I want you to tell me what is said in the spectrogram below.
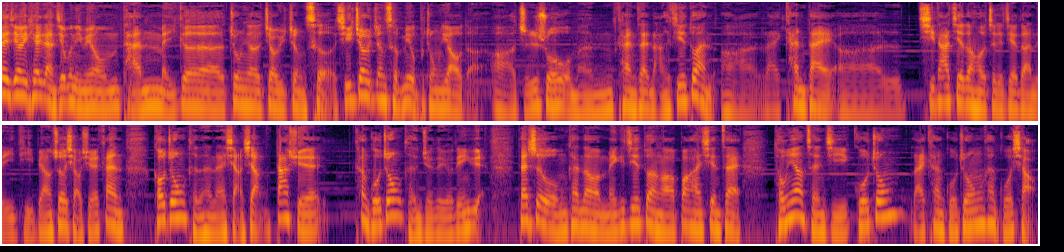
在教育开讲节目里面，我们谈每一个重要的教育政策。其实教育政策没有不重要的啊，只是说我们看在哪个阶段啊来看待呃其他阶段和这个阶段的议题。比方说小学看高中可能很难想象，大学看国中可能觉得有点远。但是我们看到每个阶段啊，包含现在同样层级国中来看国中看国小，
